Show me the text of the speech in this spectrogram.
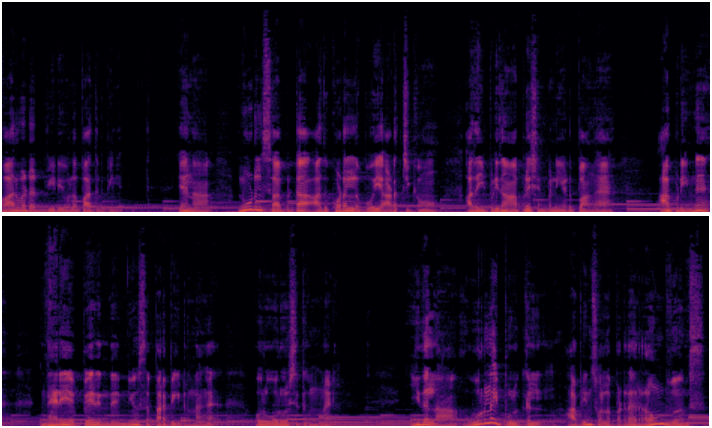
ஃபார்வர்டட் வீடியோவில் பார்த்துருப்பீங்க. ஏன்னா நூடுல்ஸ் சாப்பிட்டா அது குடலில் போய் அடைச்சிக்கும். அதை இப்படி தான் ஆப்ரேஷன் பண்ணி எடுப்பாங்க. அப்படின்னு நிறைய பேர் இந்த நியூஸை பரப்பிக்கிட்டு இருந்தாங்க. ஒரு ஒரு வருஷத்துக்கு முன்னாடி. இதெல்லாம் உருளை புழுக்கள் அப்படின்னு சொல்லப்படுற ரவுண்ட் வேர்ம்ஸ்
